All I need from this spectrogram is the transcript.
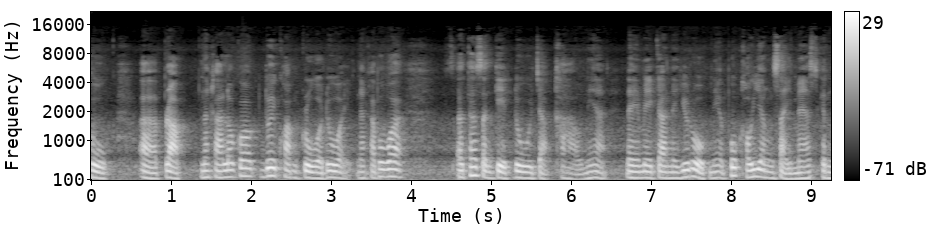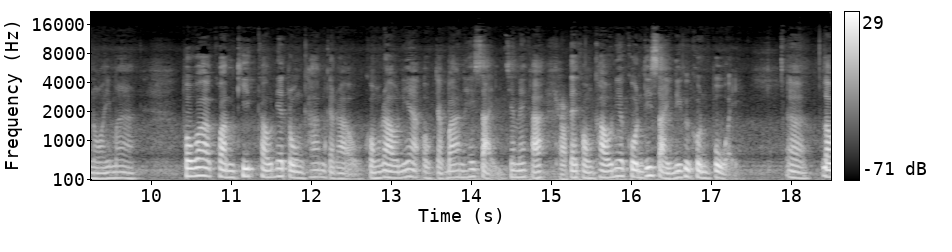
ถูกเอ่อปรับนะคะแล้วก็ด้วยความกลัวด้วยนะคะเพราะว่าเอ่อถ้าสังเกตดูจากข่าวเนี่ยในอเมริกาในยุโรปเนี่ยพวกเขายังใส่แมสกันน้อยมาก เพราะว่าความคิดเขาเนี่ยตรงข้ามกับเราของเราเนี่ยออกจากบ้านให้ใส่ใช่ไหมคะครับแต่ของเขาเนี่ยคนที่ใส่นี่คือคนป่วย เรา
